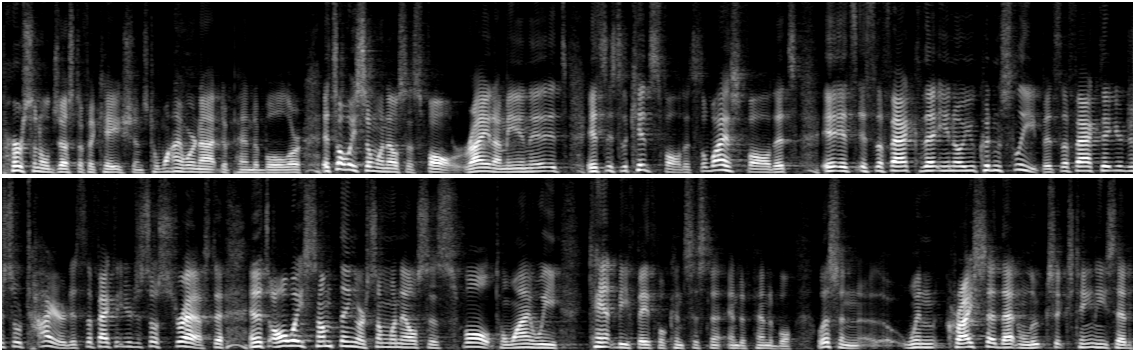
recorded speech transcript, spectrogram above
personal justifications to why we're not dependable, or it's always someone else's fault, right? I mean, it's, it's, it's the kid's fault, it's the wife's fault, it's, it's, it's the fact that, you know, you couldn't sleep, it's the fact that you're just so tired, it's the fact that you're just so stressed, and it's always something or someone else's fault to why we can't be faithful, consistent, and dependable. Listen, uh, when Christ said that in Luke 16, he said,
